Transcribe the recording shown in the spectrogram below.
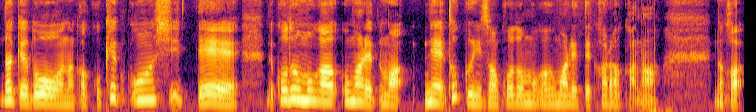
だけど、なんかこう結婚して、で、子供が生まれて、まあね、特にその子供が生まれてからかな。なんか、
